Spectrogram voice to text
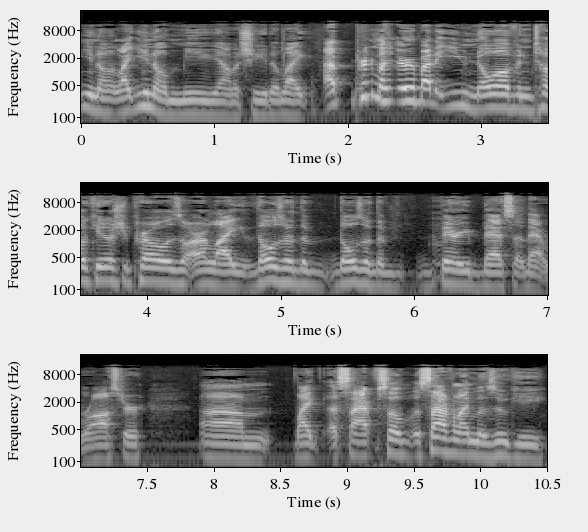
you know, like you know Miu, Yamashita. Like I, pretty much everybody you know of in Tokyo Joshi Pros are like those are the those are the very best of that roster. Um, like aside so aside from like Mizuki,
